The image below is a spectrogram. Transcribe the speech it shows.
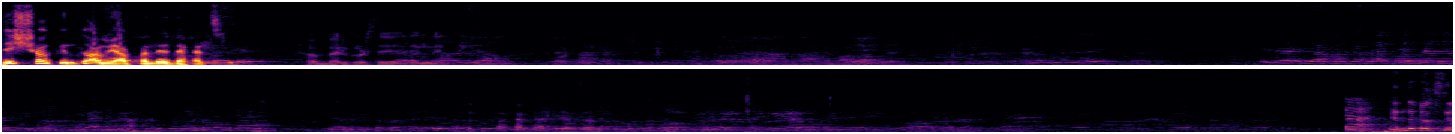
দৃশ্য কিন্তু আমি আপনাদের দেখাচ্ছি। সব বের ঢুকছে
